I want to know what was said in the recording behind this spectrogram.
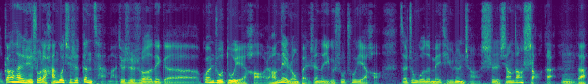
我刚才已经说了，韩国其实更惨嘛，就是说那个关注度也好，然后内容本身的一个输出也好，在中国的媒体舆论场是相当少的，嗯对吧？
